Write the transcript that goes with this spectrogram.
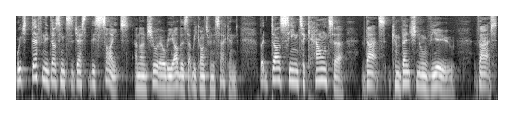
which definitely does seem to suggest this site, and I'm sure there will be others that we go into in a second, but does seem to counter that conventional view that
